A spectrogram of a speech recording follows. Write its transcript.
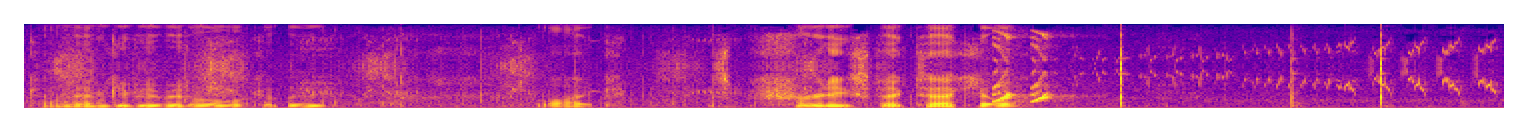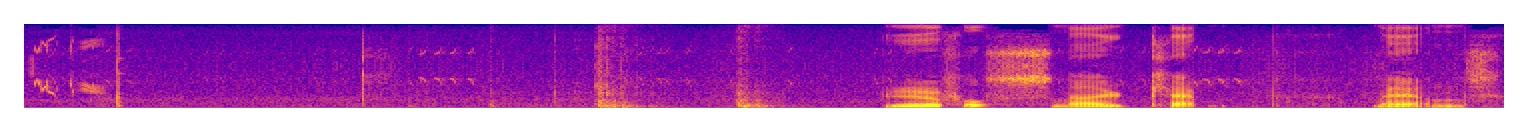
come down and give you a bit of a look at the lake. It's pretty spectacular. Beautiful snow-capped mountains.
